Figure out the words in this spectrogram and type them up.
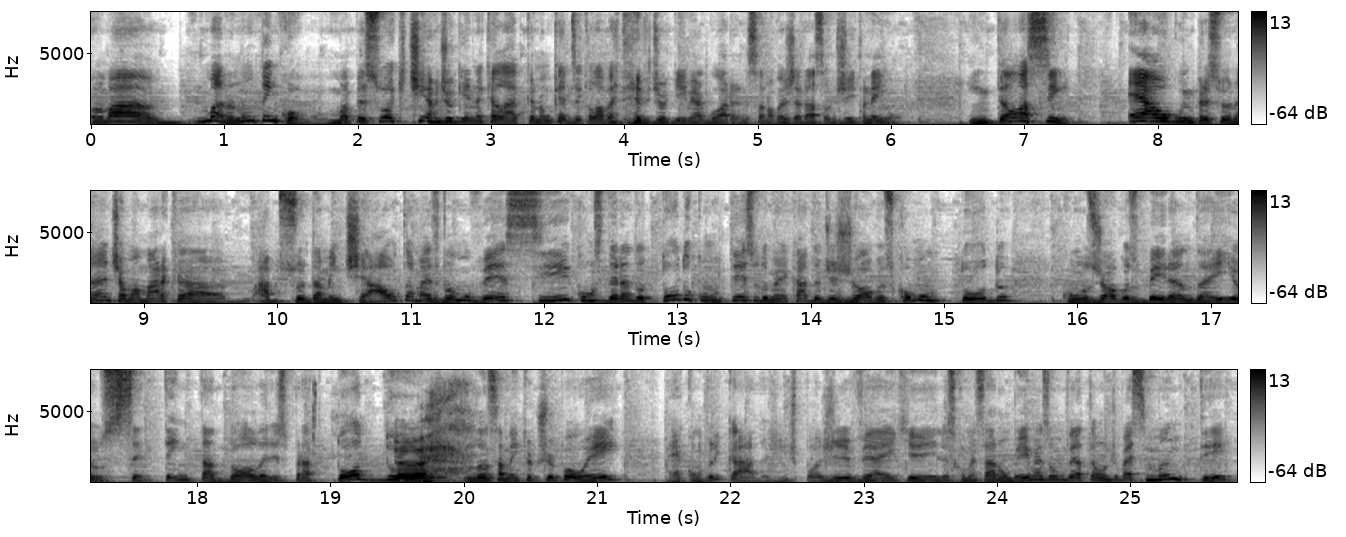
uma. Mano, não tem como. Uma pessoa que tinha videogame naquela época não quer dizer que ela vai ter videogame agora, nessa nova geração, de jeito nenhum. Então, assim, é algo impressionante, é uma marca absurdamente alta, mas vamos ver se, considerando todo o contexto do mercado de jogos como um todo, com os jogos beirando aí os 70 dólares para todo uh. lançamento AAA, é complicado. A gente pode ver aí que eles começaram bem, mas vamos ver até onde vai se manter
